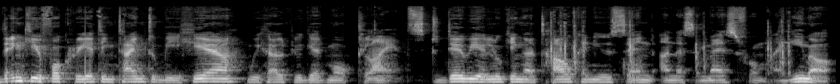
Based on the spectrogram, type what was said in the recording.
Thank you for creating time to be here. We help you get more clients. Today we are looking at how can you send an SMS from an email.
